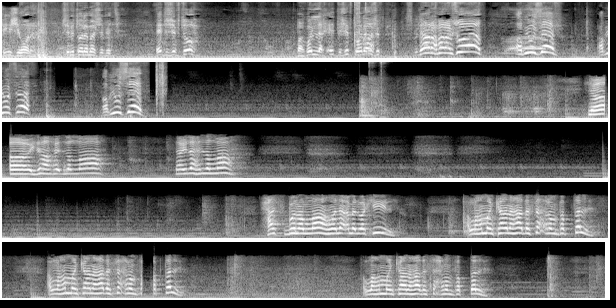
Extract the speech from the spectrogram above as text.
في شيء هون. شفت ولا ما شفت؟ انت شفته؟ بقول لك انت شفته ولا ما شفت؟ بسم الله الرحمن الرحيم. شوف! أبو يوسف! أبو يوسف! أبو يوسف! لا إله إلا الله! لا إله إلا الله! حسبنا الله ونعم الوكيل. اللهم إن كان هذا سحر فابطله. اللهم إن كان هذا سحر فابطله. اللهم إن كان هذا سحر فابطله.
